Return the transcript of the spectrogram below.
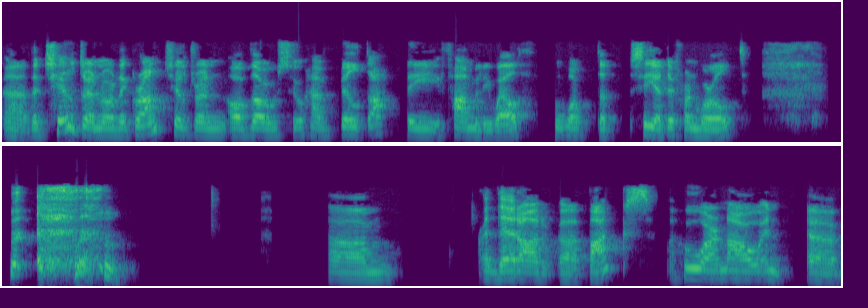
uh, the children or the grandchildren of those who have built up the family wealth, who want to see a different world. um, and there are uh, banks who are now in uh,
